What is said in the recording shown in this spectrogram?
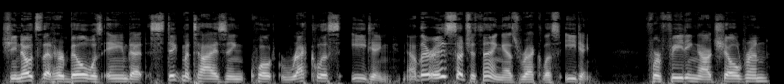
She notes that her bill was aimed at stigmatizing, quote, reckless eating. Now, there is such a thing as reckless eating. For feeding our children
